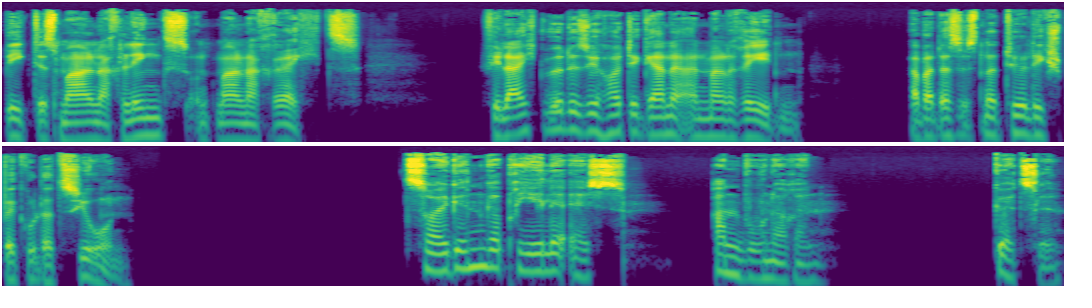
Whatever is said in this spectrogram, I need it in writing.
biegt es mal nach links und mal nach rechts. Vielleicht würde sie heute gerne einmal reden. Aber das ist natürlich Spekulation. Zeugin Gabriele S. Anwohnerin. Götzl.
